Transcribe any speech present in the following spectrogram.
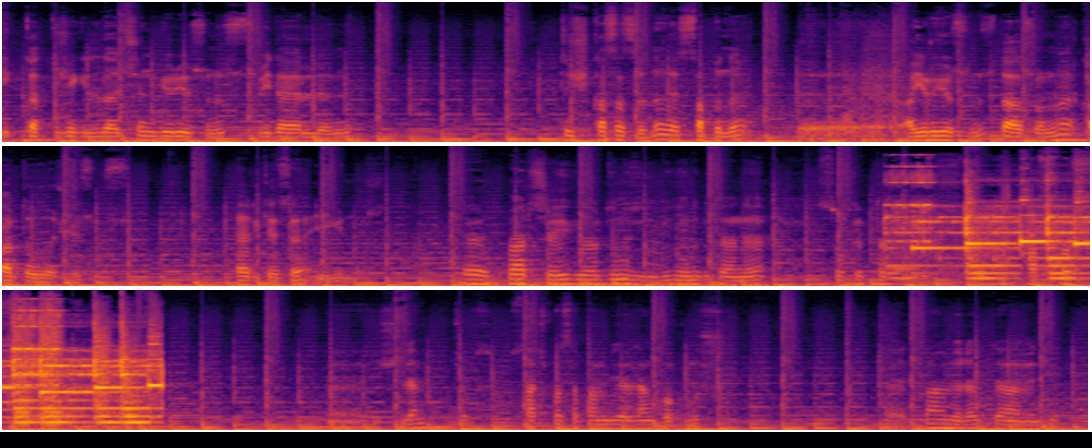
Dikkatli şekilde açın görüyorsunuz vida ayarlarını. Dış kasasını ve sapını e, ayırıyorsunuz. Daha sonra karta ulaşıyorsunuz. Herkese iyi günler. Evet parçayı gördüğünüz gibi yeni bir tane soket takıyoruz. E, işlem çok saçma sapan bir yerden kopmuş. Evet tamirat devam ediyor.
